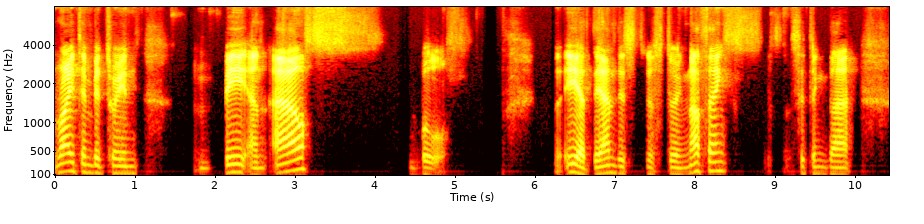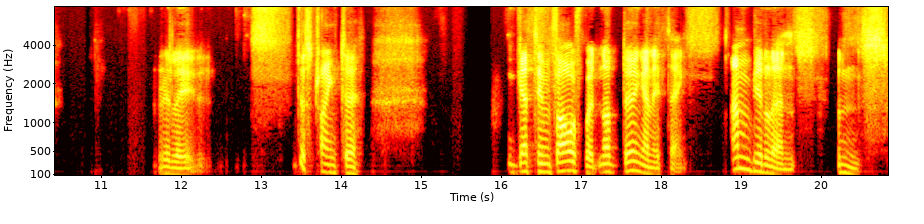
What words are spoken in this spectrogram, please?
right in between B and L, bull. The E at the end is just doing nothing, sitting there, really just trying to get involved, but not doing anything ambulance, uns.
